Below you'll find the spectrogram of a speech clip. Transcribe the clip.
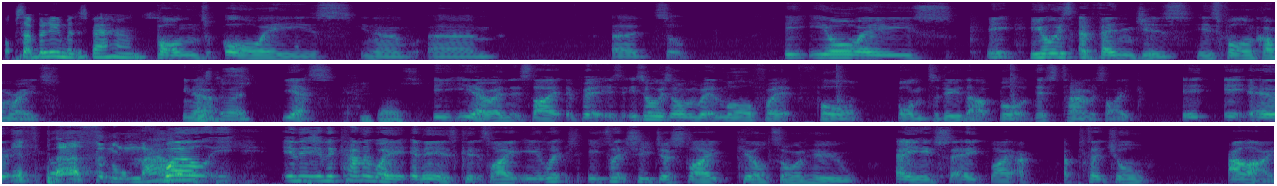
pops that balloon with his bare hands. Bond always, you know, um, uh, sort of. He, he always he, he always avenges his fallen comrades. You know, That's the word. yes, He does. he, you know, and it's like, but it's, it's always unwritten law for for Bond to do that. But this time, it's like it it. Uh, It's personal now. Well, i- in, in a kind of way, it is because it's like he lit- he's literally just like killed someone who a he's a, like a, a potential ally.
